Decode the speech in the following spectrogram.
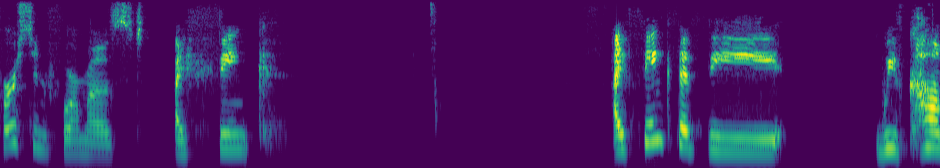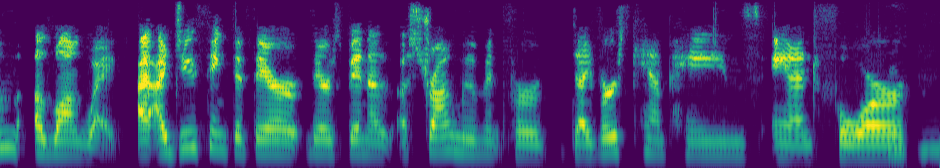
first and foremost i think i think that the we've come a long way. I, I do think that there there's been a, a, strong movement for diverse campaigns and for mm-hmm.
